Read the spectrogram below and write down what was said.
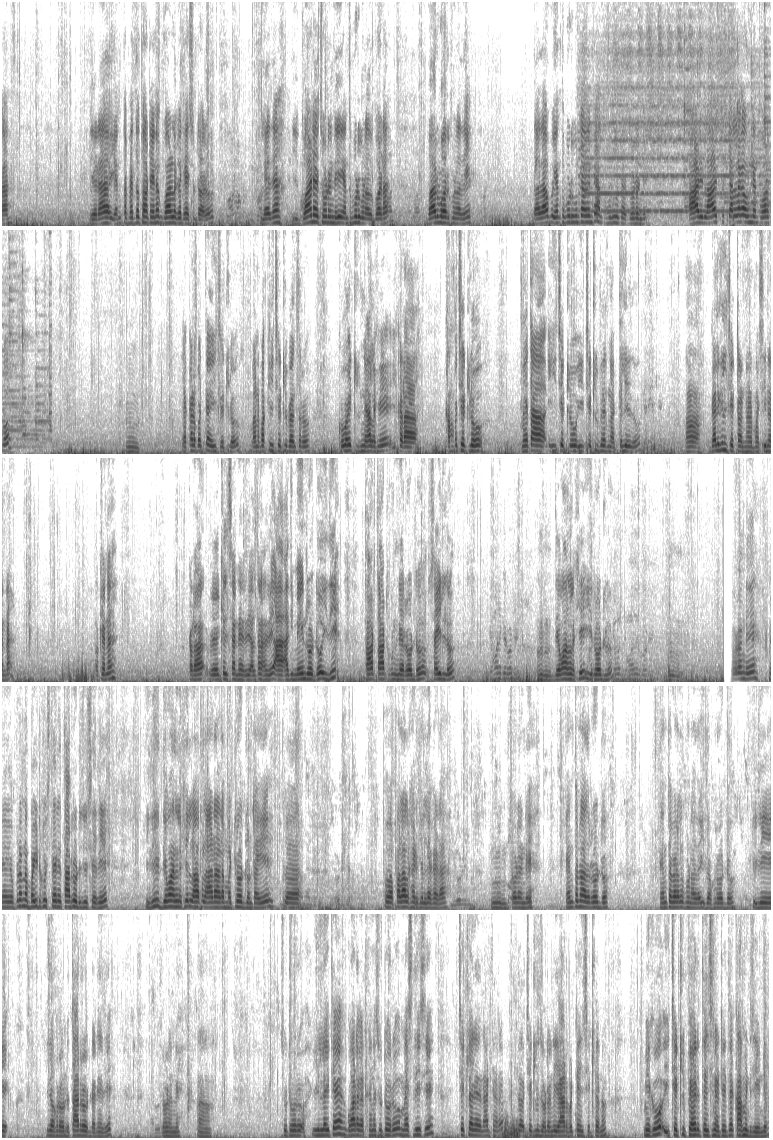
ఈడ ఎంత పెద్ద తోట అయినా గోడలు కట్టేసి ఉంటారు లేదా ఈ గోడ చూడండి ఎంత పొడుగున్నది గోడ. బారు బారుకున్నది. దాదాపు ఎంత పొడుగుంటుందంటే అంత పొడుగుంటుంది చూడండి. ఆడి లాస్ట్ తెల్లగా ఉండేంత వరకు. ఎక్కడ పడితే ఈ చెట్లు మన పక్క ఈ చెట్లు పెంచరు. కువైట్ నేలకి ఇక్కడ కంప చెట్లు మిగతా ఈ చెట్లు ఈ చెట్ల పేరు నాకు తెలియదు గలిగిలి చెట్టు అంటున్నాడు మా సీనన్న ఓకేనా? అక్కడ వెహికల్స్ అనేది వెళ్తున్నది. అది మెయిన్ రోడ్డు ఇది తాట తాటుకుండే రోడ్డు సైడ్లు. దివాన్లకి ఈ రోడ్లు. చూడండి మేము ఎప్పుడన్నా బయటకు వస్తేనే తార్ రోడ్డు చూసేది. ఇది దివాన్లకి లోపల ఆడాడ మట్టి రోడ్లు ఉంటాయి. పొలాల కాడికి వెళ్ళే కాడ. ఉమ్, చూడండి. ఎంత ఉన్నది రోడ్డు? ఎంత వెడల్పు ఉన్నదో ఇది ఒక రోడ్డు. ఇది ఇది ఒక రోడ్డు. తార్ రోడ్డు అనేది. చూడండి. చుట్టూరు వీళ్ళైతే గోడ కట్టుకుని చుట్టూరు మెస్ తీసి చెట్లు అనేది నాటినారు. ఇదో చెట్లు చూడండి. ఏడబట్టిన ఈ చెట్లను. మీకు ఈ చెట్లు పేరు తెలిసినట్టయితే కామెంట్ చేయండి.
